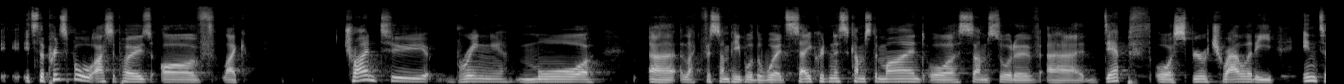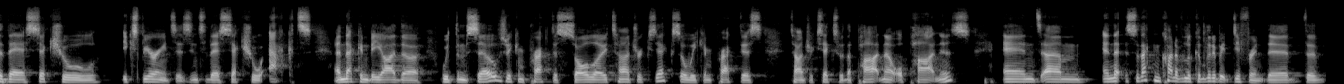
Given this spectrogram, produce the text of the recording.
it's the principle, I suppose, of like trying to bring more. Uh, like for some people, the word sacredness comes to mind, or some sort of uh, depth or spirituality into their sexual experiences, into their sexual acts. And that can be either with themselves, we can practice solo tantric sex, or we can practice tantric sex with a partner or partners. And um, and that, so that can kind of look a little bit different. The, the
